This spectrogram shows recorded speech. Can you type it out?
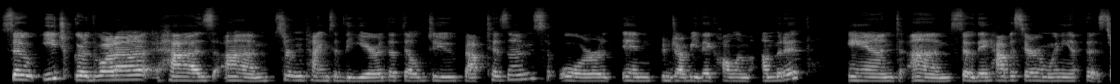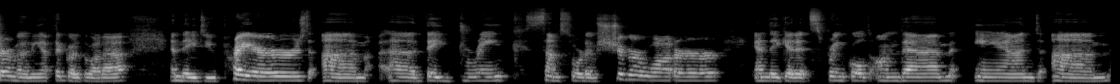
So each Gurdwara has um, certain times of the year that they'll do baptisms, or in Punjabi they call them Amrit. And um, so they have a ceremony at the ceremony at the Gurdwara, and they do prayers. Um, uh, they drink some sort of sugar water, and they get it sprinkled on them. And um,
